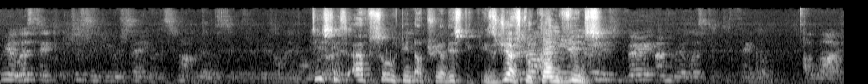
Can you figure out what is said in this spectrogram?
realistic, just as you were saying, it's not realistic if there's only one. This is absolutely not realistic. It's just to convince. I mean, it's very unrealistic to think of a lot of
